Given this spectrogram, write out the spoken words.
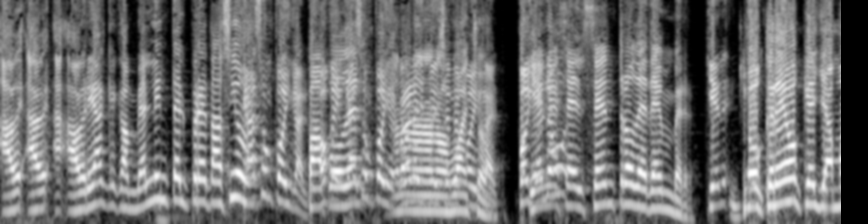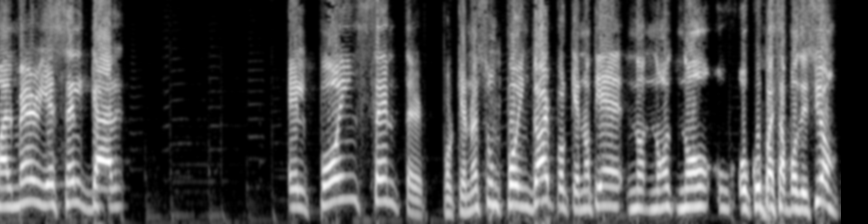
hab- hab- habría que cambiar la interpretación. ¿Qué hace un point guard? pa' Ok, ¿qué poder- hace un point guard? No, ¿Cuál es la definición de point guard? ¿Quién es el centro de Denver? ¿Quién es- Yo creo que Jamal Murray es el guard, el point center, porque no es un point guard, porque no tiene, no, no, no ocupa esa posición.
